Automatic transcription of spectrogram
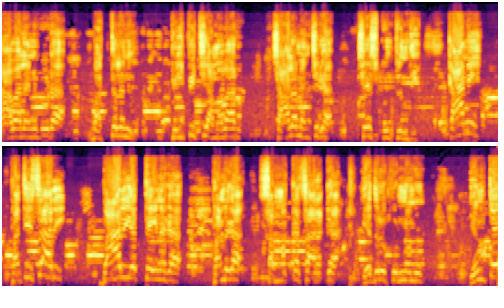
కావాలని కూడా భక్తులను పిలిపించి అమ్మవారు చాలా మంచిగా చేసుకుంటుంది. కానీ ప్రతిసారి భారీ ఎత్తైనగా పండుగ సమ్మక్క సారక్క ఎంతో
